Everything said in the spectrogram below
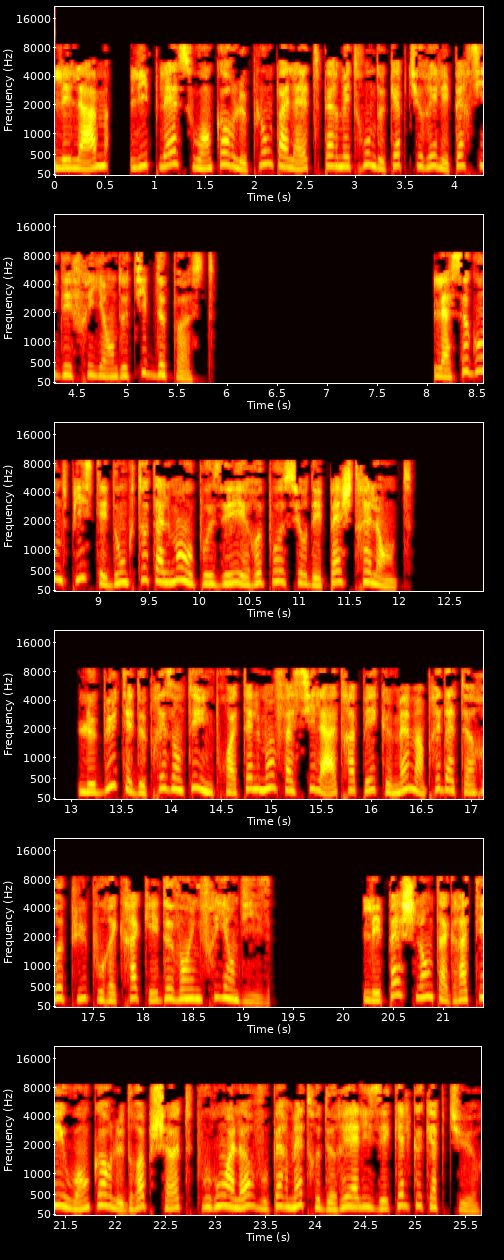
Les lames, l'ipless ou encore le plomb palette permettront de capturer les persidés friands de type de poste. La seconde piste est donc totalement opposée et repose sur des pêches très lentes. Le but est de présenter une proie tellement facile à attraper que même un prédateur repu pourrait craquer devant une friandise. Les pêches lentes à gratter ou encore le drop shot pourront alors vous permettre de réaliser quelques captures.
